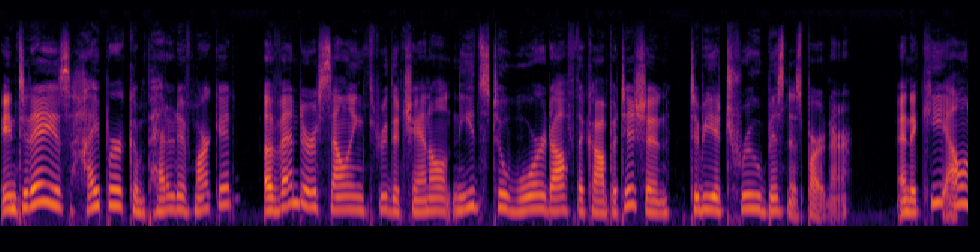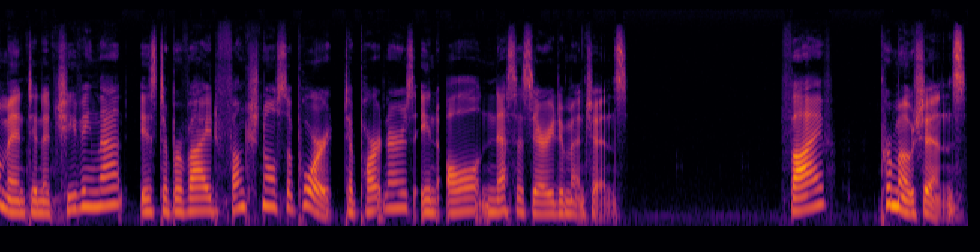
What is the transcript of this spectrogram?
In today's hyper competitive market, a vendor selling through the channel needs to ward off the competition to be a true business partner. And a key element in achieving that is to provide functional support to partners in all necessary dimensions. 5. Promotions.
